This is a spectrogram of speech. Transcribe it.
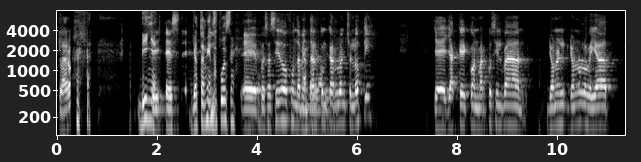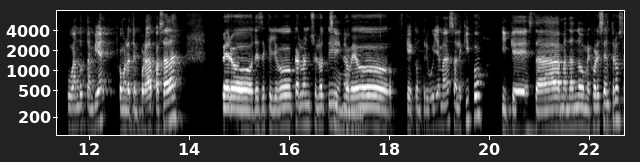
claro. Diñe, este, yo también lo puse. Eh, pues ha sido fundamental con Carlo Ancelotti, eh, ya que con Marco Silva yo no, yo no lo veía jugando tan bien como la temporada pasada, pero desde que llegó Carlo Ancelotti lo veo que contribuye más al equipo y que está mandando mejores centros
